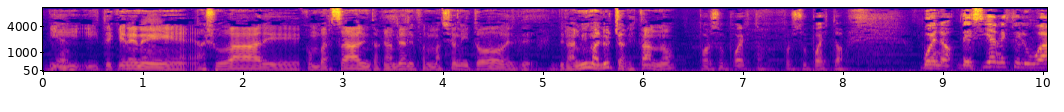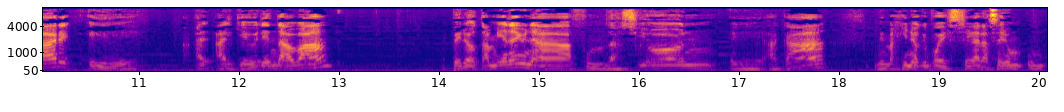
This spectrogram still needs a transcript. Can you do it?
bien. Y, y te quieren eh, ayudar, eh, conversar, intercambiar información y todo, de, de la misma lucha que están, ¿no? Por supuesto, por supuesto. Bueno, decían este lugar eh, al, al que Brenda va, pero también hay una fundación eh, acá. Me imagino que puede llegar a ser un, un-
